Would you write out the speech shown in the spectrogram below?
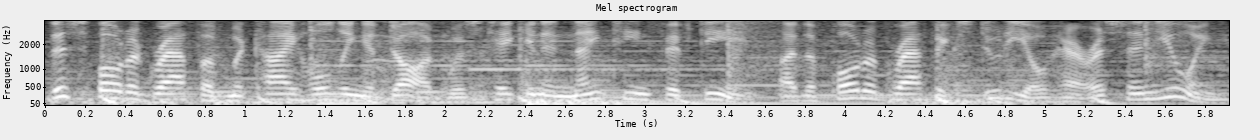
This photograph of MacKaye holding a dog was taken in 1915 by the photographic studio Harris and Ewing.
